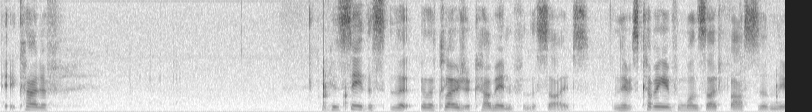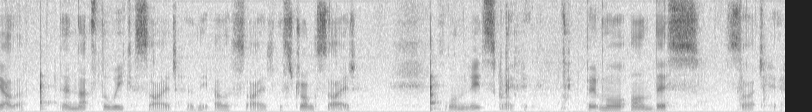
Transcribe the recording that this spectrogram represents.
it kind of you can see this, the, the closure come in from the sides. And if it's coming in from one side faster than the other, then that's the weaker side. And the other side, the strong side, is the one that needs scraping. A bit more on this side here.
